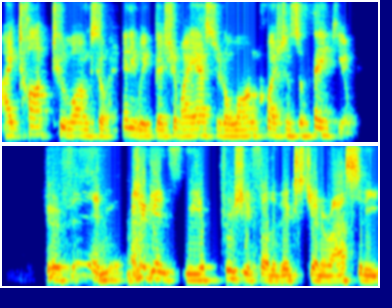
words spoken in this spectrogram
I talked too long. So anyway, Bishop, I asked you a long question. So thank you. And again, we appreciate Father Vic's generosity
